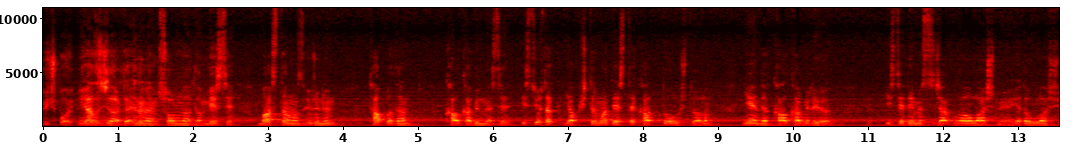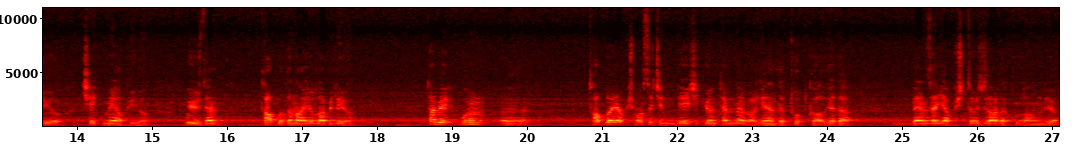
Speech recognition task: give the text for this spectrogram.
Üç boyutlu yazıcılarda en önemli sorunlardan birisi bastığımız ürünün tapladan kalkabilmesi. İstiyorsak yapıştırma destek hattı oluşturalım. Yine de kalkabiliyor. İstediğimiz sıcaklığa ulaşmıyor ya da ulaşıyor, çekme yapıyor. Bu yüzden tapladan ayrılabiliyor. Tabi bunun e, tabloya yapışması için değişik yöntemler var. Genelde tutkal ya da benzer yapıştırıcılar da kullanılıyor.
